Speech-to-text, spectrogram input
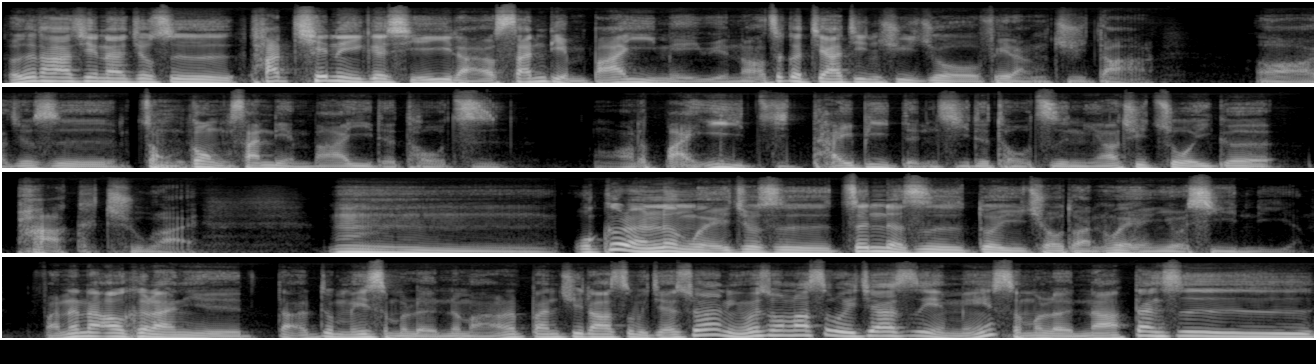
可是它现在就是它签了一个协议啦，有三点八亿美元啊，这个加进去就非常巨大了啊，就是总共三点八亿的投资啊，的百亿级台币等级的投资，你要去做一个 park 出来。嗯，我个人认为，就是真的是对于球团会很有吸引力。反正那奥克兰也大就没什么人了嘛，那搬去拉斯维加斯，虽然你会说拉斯维加斯也没什么人呐、但是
